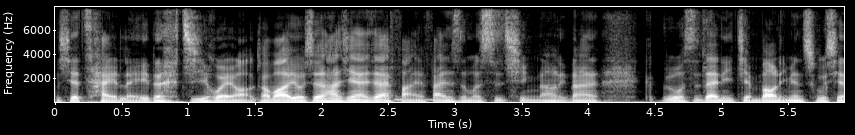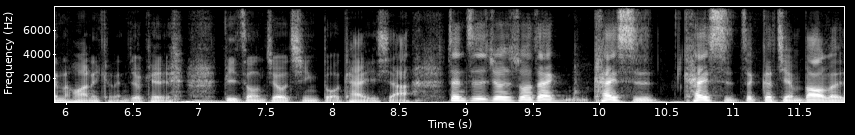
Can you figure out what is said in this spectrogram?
一些踩雷的机会哦，搞不好有些他现在在烦烦什么事情，然后你当然，如果是在你简报里面出现的话，你可能就可以 避重就轻，躲开一下。甚至就是说，在开始开始这个简报的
